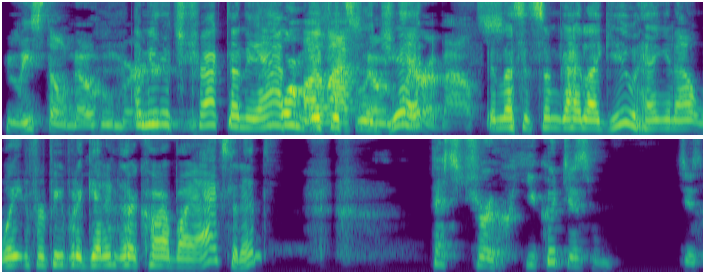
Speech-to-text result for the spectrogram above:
at least they'll know who murdered I mean, it's tracked on the app or my if last it's known legit. whereabouts. Unless it's some guy like you hanging out waiting for people to get into their car by accident. That's true. You could just just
